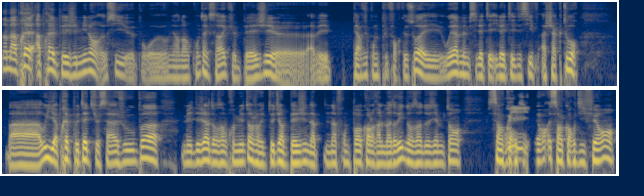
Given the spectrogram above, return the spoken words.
Non, mais après, après le PSG Milan aussi, euh, pour revenir dans le contexte, c'est vrai que le PSG euh, avait perdu contre plus fort que soi. Et ouais, même s'il a été, il a été décisif à chaque tour, bah oui, après peut-être que ça a joué ou pas. Mais déjà, dans un premier temps, j'ai envie de te dire, le PSG n'a- n'affronte pas encore le Real Madrid. Dans un deuxième temps, c'est encore, Oui. différent, c'est encore différent.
